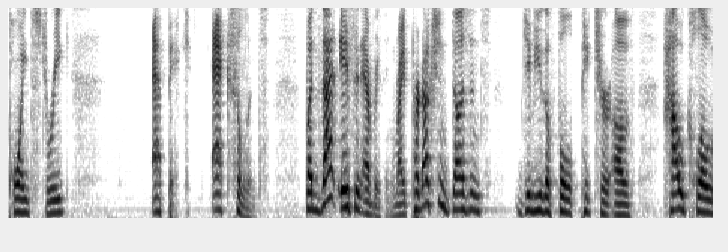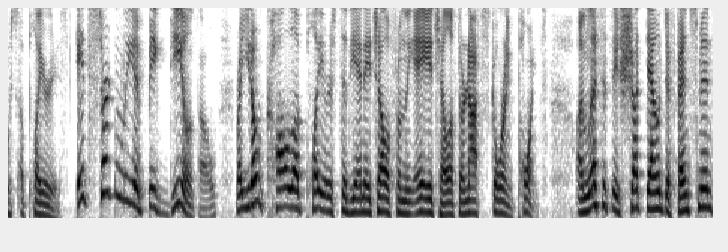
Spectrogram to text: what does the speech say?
point streak. Epic. Excellent. But that isn't everything, right? Production doesn't give you the full picture of how close a player is. It's certainly a big deal, though, right? You don't call up players to the NHL from the AHL if they're not scoring points unless it's a shutdown defenseman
